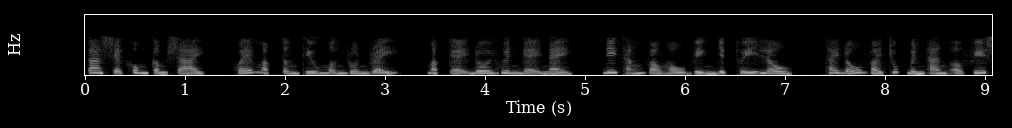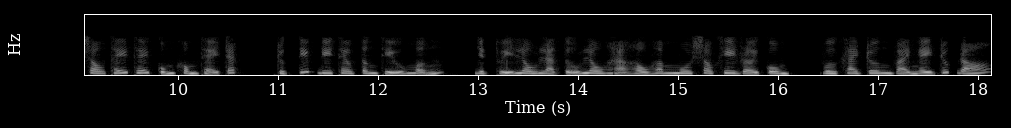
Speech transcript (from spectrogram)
ta sẽ không cầm sai, khóe mặt tân thiểu mẫn run rẩy, mặc kệ đôi huynh đệ này, đi thẳng vào hậu viện dịch thủy lâu, thái đấu và chút bình an ở phía sau thấy thế cũng không thể trách, trực tiếp đi theo tân thiểu mẫn, dịch thủy lâu là tử lâu hạ hầu hâm mua sau khi rời cung, vừa khai trương vài ngày trước đó,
